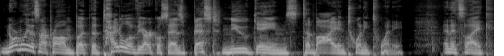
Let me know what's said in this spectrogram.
normally that's not a problem, but the title of the article says best new games to buy in 2020. And it's like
